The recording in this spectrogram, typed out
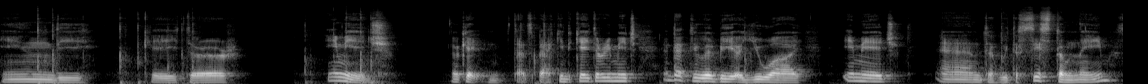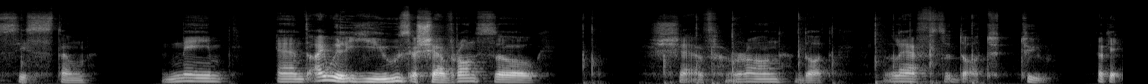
indicator image Okay, that's back indicator image, and that will be a UI image, and with a system name, system name, and I will use a chevron, so chevron dot left dot two. Okay,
